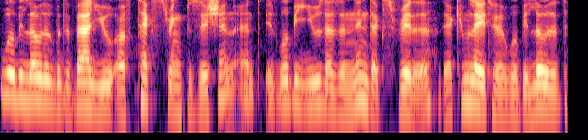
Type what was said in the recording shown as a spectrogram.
will be loaded with the value of text string position and it will be used as an index reader. The accumulator will be loaded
